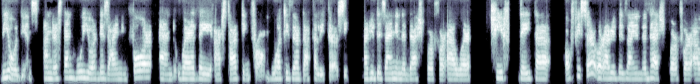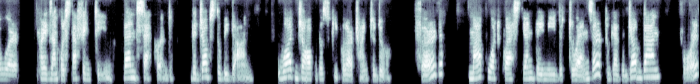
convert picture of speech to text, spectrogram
the audience, understand who you're designing for and where they are starting from. What is their data literacy? Are you designing a dashboard for our chief data officer or are you designing a dashboard for our, for example, staffing team? Then second, the jobs to be done. What job those people are trying to do. Third, map what question they need to answer to get the job done. Fourth,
